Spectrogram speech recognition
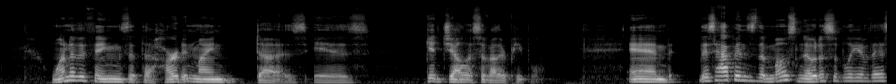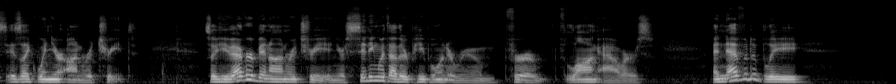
One of the things that the heart and mind does is get jealous of other people. And this happens the most noticeably of this is like when you're on retreat. So if you've ever been on retreat and you're sitting with other people in a room for long hours, inevitably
